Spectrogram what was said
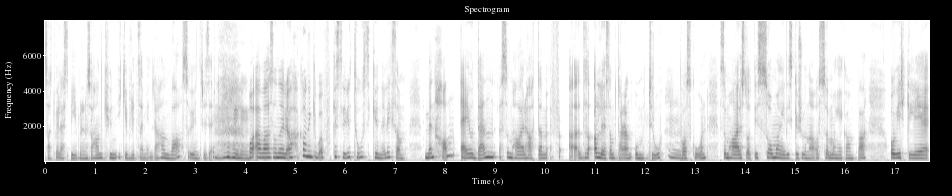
satt vi og leste Bibelen, så han kunne ikke brydd seg mindre. Han var så uinteressert. og jeg var sånn der, Åh, Kan du ikke bare fokusere i to sekunder, liksom? Men han er jo den som har hatt dem, altså alle samtalene om tro på skolen, som har stått i så mange diskusjoner og så mange kamper, og virkelig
